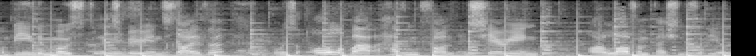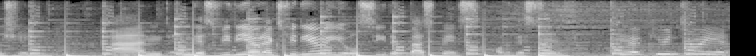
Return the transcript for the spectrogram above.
or being the most experienced diver. It was all about having fun and sharing our love and passion for the ocean. And in this video, next video, you will see the best bits of this trip. We hope you enjoy it.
